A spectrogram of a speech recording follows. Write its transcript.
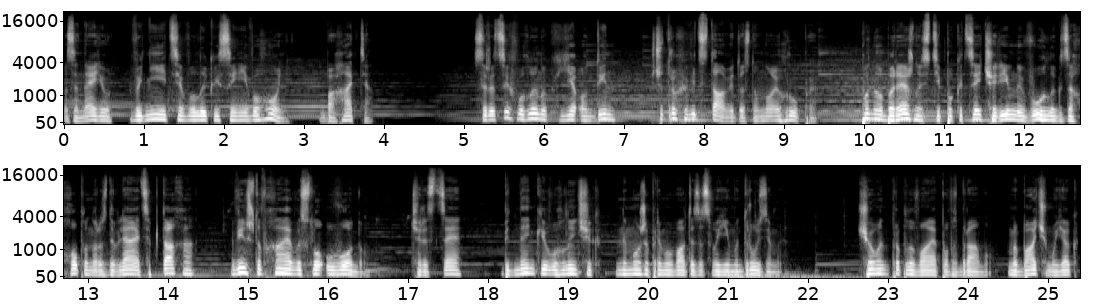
За нею видніється великий синій вогонь багаття. Серед цих вуглинок є один, що трохи відстав від основної групи. По необережності, поки цей чарівний вуглик захоплено роздивляється птаха, він штовхає весло у воду. Через це бідненький вуглинчик не може прямувати за своїми друзями. Човен пропливає повз браму. Ми бачимо, як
